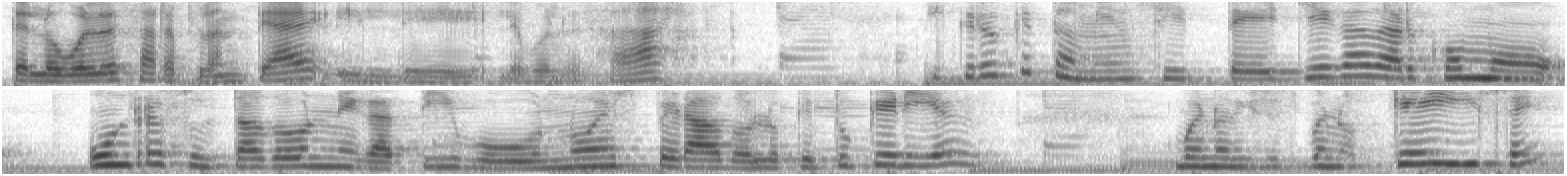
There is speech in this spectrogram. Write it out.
te lo vuelves a replantear y le, le vuelves a dar. Y creo que también si te llega a dar como un resultado negativo o no esperado, lo que tú querías, bueno, dices, bueno, ¿qué hice?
